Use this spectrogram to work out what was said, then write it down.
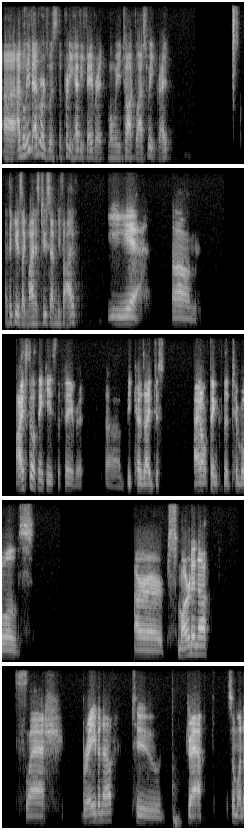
Uh, I believe Edwards was the pretty heavy favorite when we talked last week, right? I think he was like minus 275. Yeah. Um, I still think he's the favorite uh, because I just I don't think the Timberwolves are smart enough slash brave enough to draft someone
